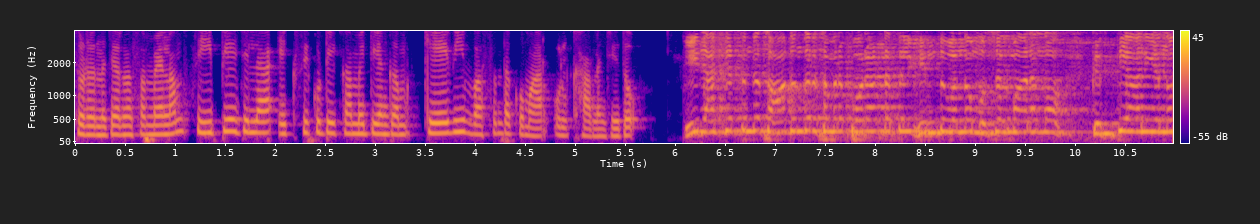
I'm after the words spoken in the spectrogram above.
തുടർന്ന് ചേർന്ന സമ്മേളനം സി പി ഐ ജില്ലാ എക്സിക്യൂട്ടീവ് കമ്മിറ്റി അംഗം കെ വി വസന്തകുമാർ ഉദ്ഘാടനം ചെയ്തു. ഈ രാജ്യത്തിന്റെ സ്വാതന്ത്ര്യ സമര പോരാട്ടത്തിൽ ഹിന്ദുവെന്നോ മുസൽമാനെന്നോ ക്രിസ്ത്യാനിയെന്നോ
